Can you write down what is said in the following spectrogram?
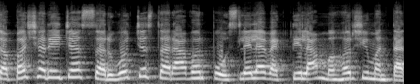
तपश्चर्येच्या सर्वोच्च स्तरावर पोचलेल्या व्यक्तीला महर्षी म्हणतात.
